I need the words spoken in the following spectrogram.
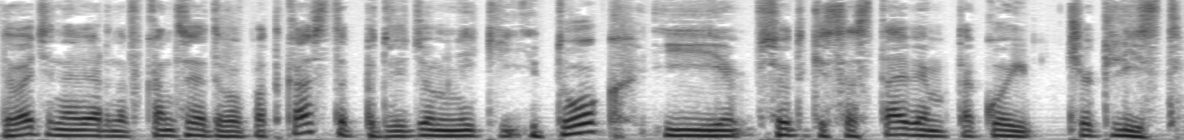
Давайте, наверное, в конце этого подкаста подведем некий итог и все-таки составим такой чек-лист.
